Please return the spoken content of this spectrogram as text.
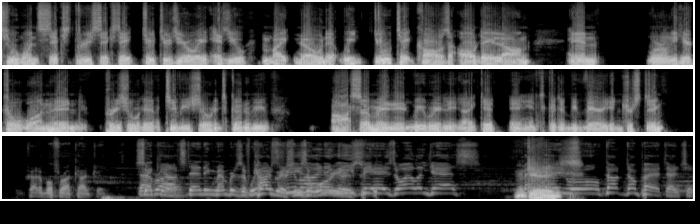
216-368-2208. As you might know that we do take calls all day long and we're only here till 1 and pretty sure we're going to have a TV show that's going to be awesome and, and we really like it and it's going to be very interesting. Incredible for our country. Thank Several you. outstanding members of We are Congress. These are streamlining the. EPA's oil and gas. Mandate Yes. rule. Don't don't pay attention.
